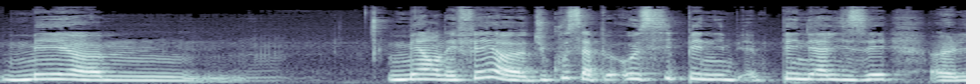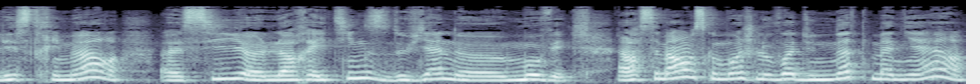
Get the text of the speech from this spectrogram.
mais mais en effet, euh, du coup, ça peut aussi pénaliser euh, les streamers euh, si leurs ratings deviennent mauvais. Alors c'est marrant parce que moi je le vois d'une autre manière.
